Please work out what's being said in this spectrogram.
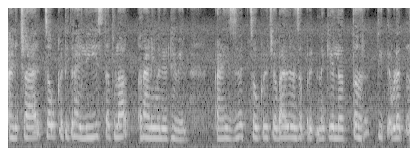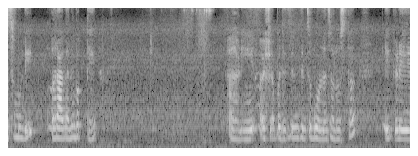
आणि चार चौकटीत राहिलीस तर तुला राणीमध्ये ठेवेल. आणि जर चौकटीच्या बाहेर जाण्याचा प्रयत्न केलं तर ती तेवढ्यात असं मुली रागाने बघते. आणि अशा पद्धतीने त्यांचं बोलणं चालू असतं. इकडे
